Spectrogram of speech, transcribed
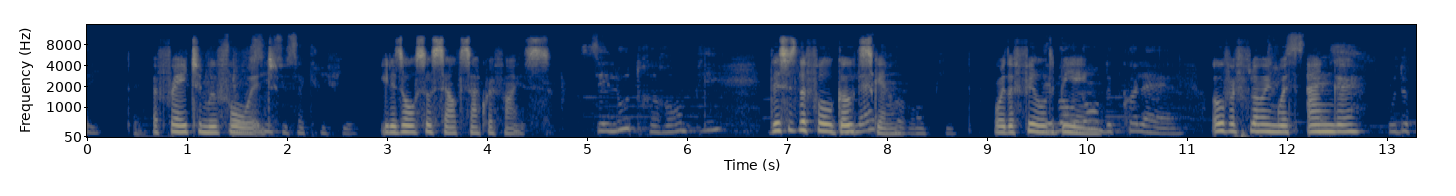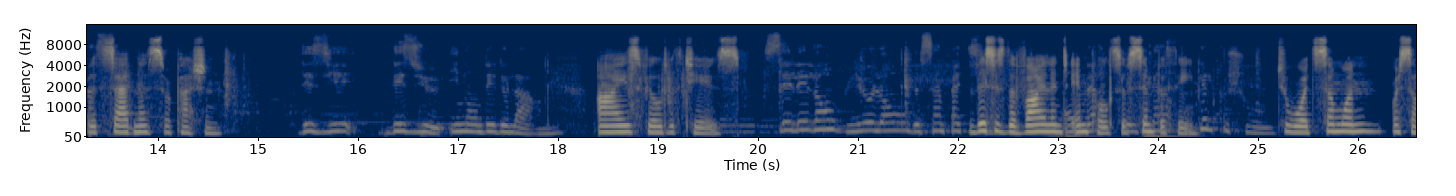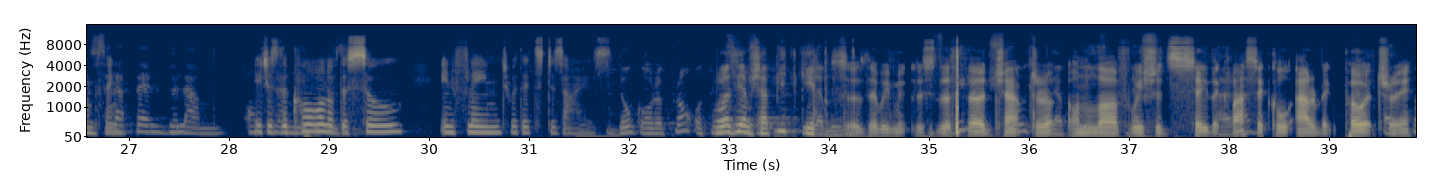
afraid to move forward. aussi se sacrifier. It is also self sacrifice. C'est l'outre rempli, This is the full ou goat skin, or the filled being, overflowing with anger, with passion, sadness or passion, des yeux, des yeux inondés de larmes. eyes filled with tears. C'est l'élan violent de sympathie. This is the violent impulse of sympathy towards someone or something. l'appel de l'âme. It is the call of the soul inflamed with its desires. Donc on reprend au troisième chapitre qui est l'amour. So there we this is the third chapter on love. We should say that classical Arabic poetry,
